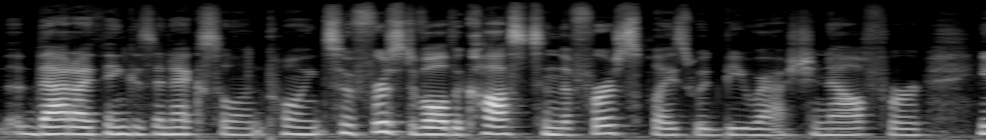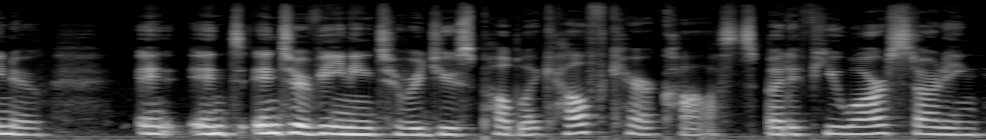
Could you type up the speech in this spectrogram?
that that I think is an excellent point. So first of all, the costs in the first place would be rationale for, you know, in, intervening to reduce public health care costs. But if you are starting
